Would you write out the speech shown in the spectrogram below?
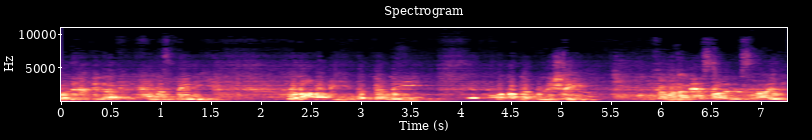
والاختلاف الفلسطيني والعربي والدولي. وقبل كل شيء ثمن الحصار الإسرائيلي.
